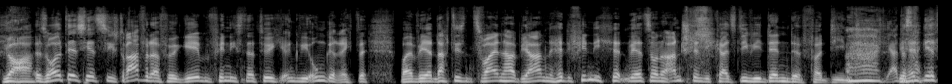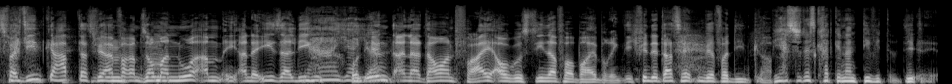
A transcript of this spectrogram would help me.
Ja. Sollte es jetzt die Strafe dafür geben, finde ich es natürlich irgendwie ungerecht, weil wir nach diesen zweieinhalb Jahren hätte, finde ich, hätten wir jetzt so eine Anständigkeitsdividende verdient. Ah, ja, wir das hätten jetzt verdient gehabt, dass wir einfach im Sommer nur am, an der Isar liegen Ja, ja, und irgendeiner dauernd frei Augustiner vorbeibringt. Ich finde, das hätten wir verdient gehabt. Wie hast du das gerade genannt? Die, die, Die die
